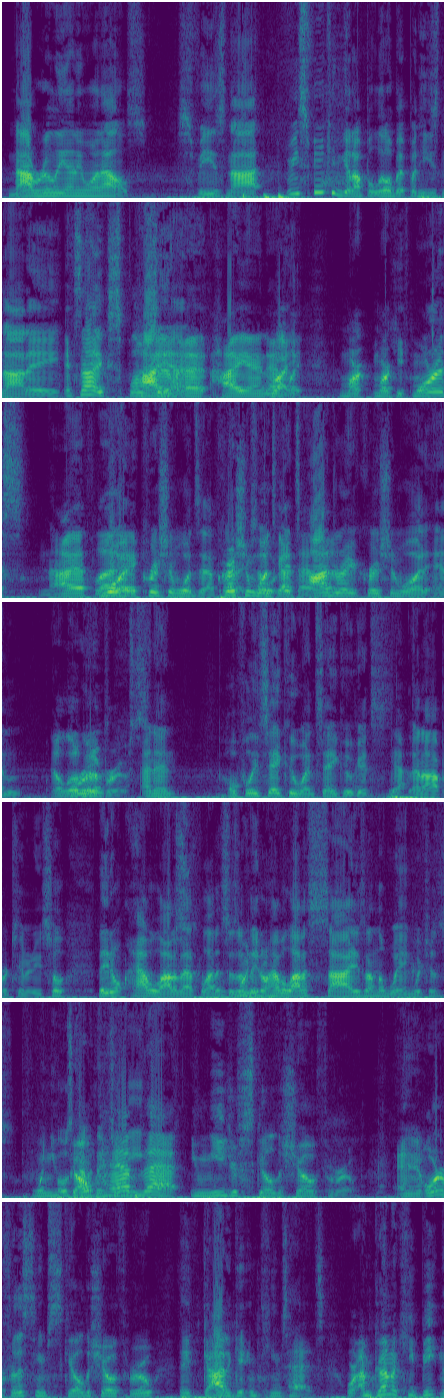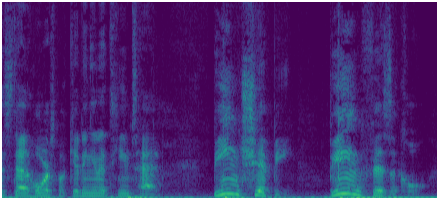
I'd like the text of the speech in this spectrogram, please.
not really anyone else. Svi's not. I mean, Svi can get up a little bit, but he's not a It's not explosive High end. Uh, at high end Right. athlete. Mar- Markieff Morris, not athletic. Wood. Christian Wood's athletic. Christian So Wood's got it's Andre, Christian Wood, and A little bit of Bruce. and then Hopefully, Sekou when Sekou gets Yeah. an opportunity. So they don't have a lot of athleticism. When- they don't have a lot of size on the wing, which is when you those don't kind of you have need. that, you need your skill to show through. And in order for this team's skill to show through, they've got to get in teams' heads. Where I'm gonna keep beating this dead horse, but getting in a team's head, being chippy, being physical,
